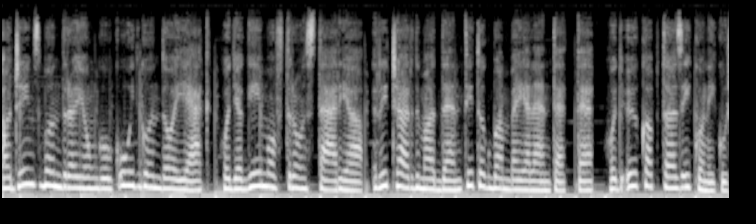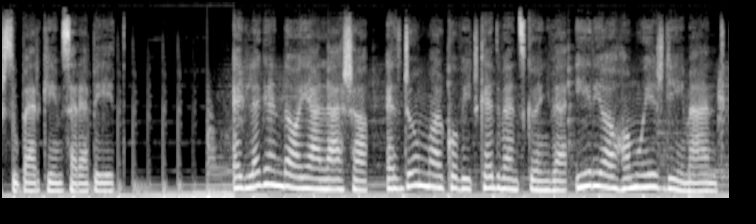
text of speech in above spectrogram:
A James Bond rajongók úgy gondolják, hogy a Game of Thrones sztárja, Richard Madden titokban bejelentette, hogy ő kapta az ikonikus szuperkém szerepét. Egy legenda ajánlása, ez John Malkovich kedvenc könyve, írja a Hamu és Gyémánt.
